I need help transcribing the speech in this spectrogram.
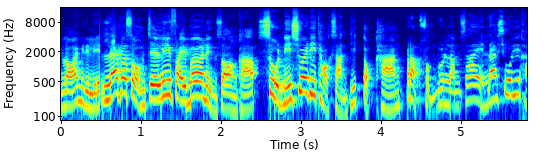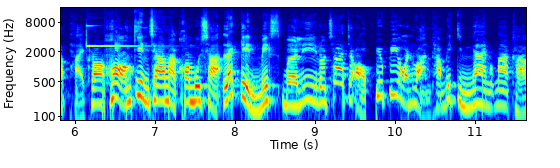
100มิลลิลิตรและผสมเจลลี่ไฟเบอร์1ซองครับ สูตรนี้ช่วยดีท็อกซ์สารพิษตกค้าง ปรับสมดุลลำไส้และช่วยให้ขับถ่ายคล่อง หอมกลิ่นชาหมักคอมบูชาและกลิ่นมิกซ์เบอร์รี่รสชาติจะออกเปรี้ยวๆหวานๆทำให้กินง่ายมากๆครับ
